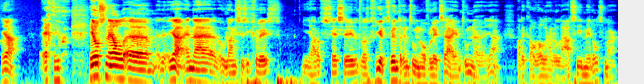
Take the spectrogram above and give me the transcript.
Ja, echt heel, heel snel. ehm, ja, en hoe lang is ze ziek geweest? Een jaar of 6, 7. Toen was ik 24 en toen overleed zij. En toen, eh, ja, had ik al wel een relatie inmiddels. Maar,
